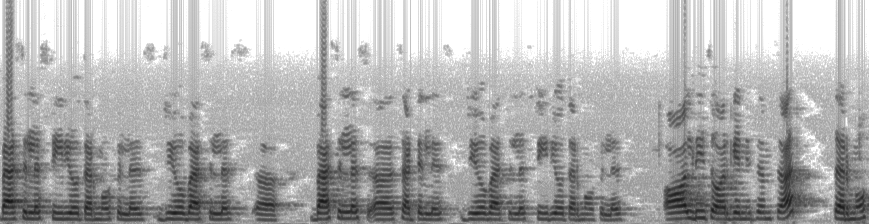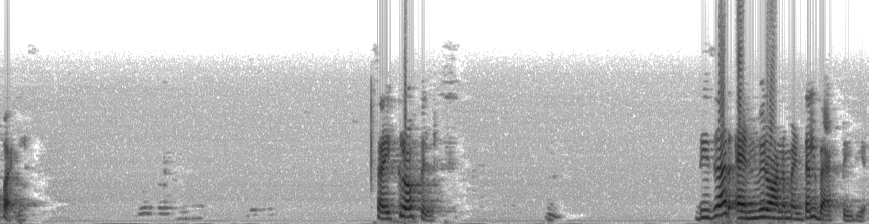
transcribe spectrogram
Bacillus stearothermophilus, Geobacillus, uh, Bacillus uh, subtilis, Geobacillus stearothermophilus, all these organisms are thermophiles. Psychrophils. These are environmental bacteria.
